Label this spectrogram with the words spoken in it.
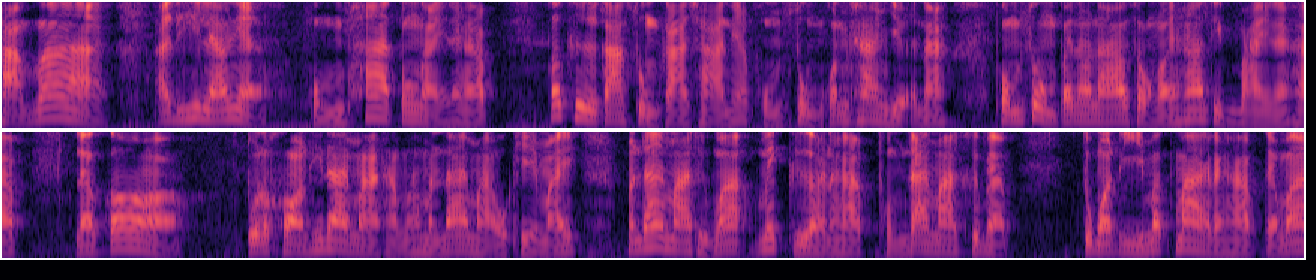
ถามว่าอาทิตย์ที่แล้วเนี่ย ผมพลาดตรงไหนนะครับ ก็คือการสุ่มกาชาเนี่ย ผมสุ่มค่อนข้างเยอะนะ ผมสุ่มไปราวๆ250 ใบนะครับ แล้วก็ตัวละครที่ได้มาถามว่ามันได้มาโอเคไหม มันได้มาถือว่าไม่เกลือนะครับ ผมได้มาคือแบบตัวดีมากๆนะครับ แต่ว่า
